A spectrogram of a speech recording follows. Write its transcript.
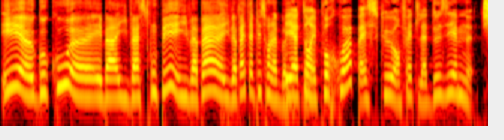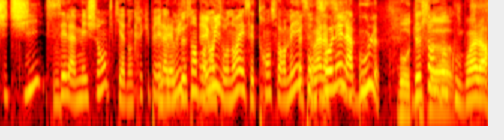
Et euh, Goku, euh, eh ben, il va se tromper et il va pas, il va pas taper sur la bonne. Et attends, et pourquoi? Parce que en fait, la deuxième Chichi, c'est la méchante qui a donc récupéré Eh la ben boule oui. de sang Eh pendant oui. le tournoi et s'est transformée Bah, c'est pour voilà. voler la boule Bon, de sang ça, Goku. Voilà.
